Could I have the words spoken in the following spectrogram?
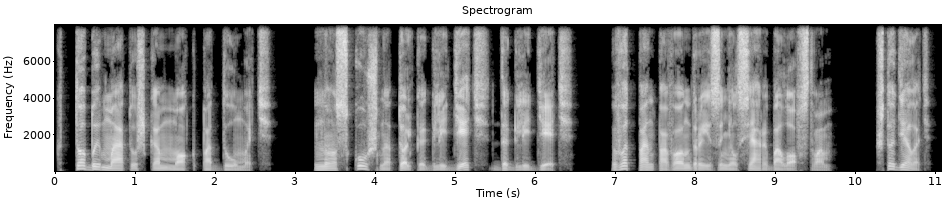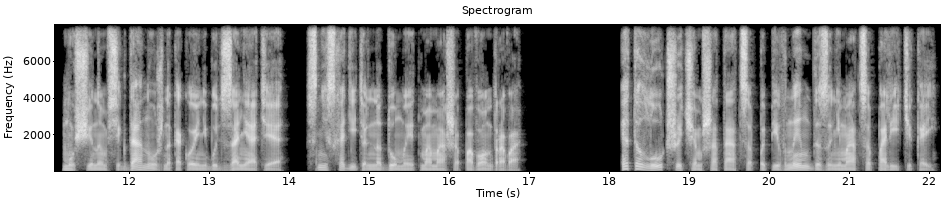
«Кто бы, матушка, мог подумать?» Но скучно только глядеть да глядеть. Вот пан Павондра и занялся рыболовством. Что делать? Мужчинам всегда нужно какое-нибудь занятие, снисходительно думает мамаша Павондрова. Это лучше, чем шататься по пивным да заниматься политикой.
